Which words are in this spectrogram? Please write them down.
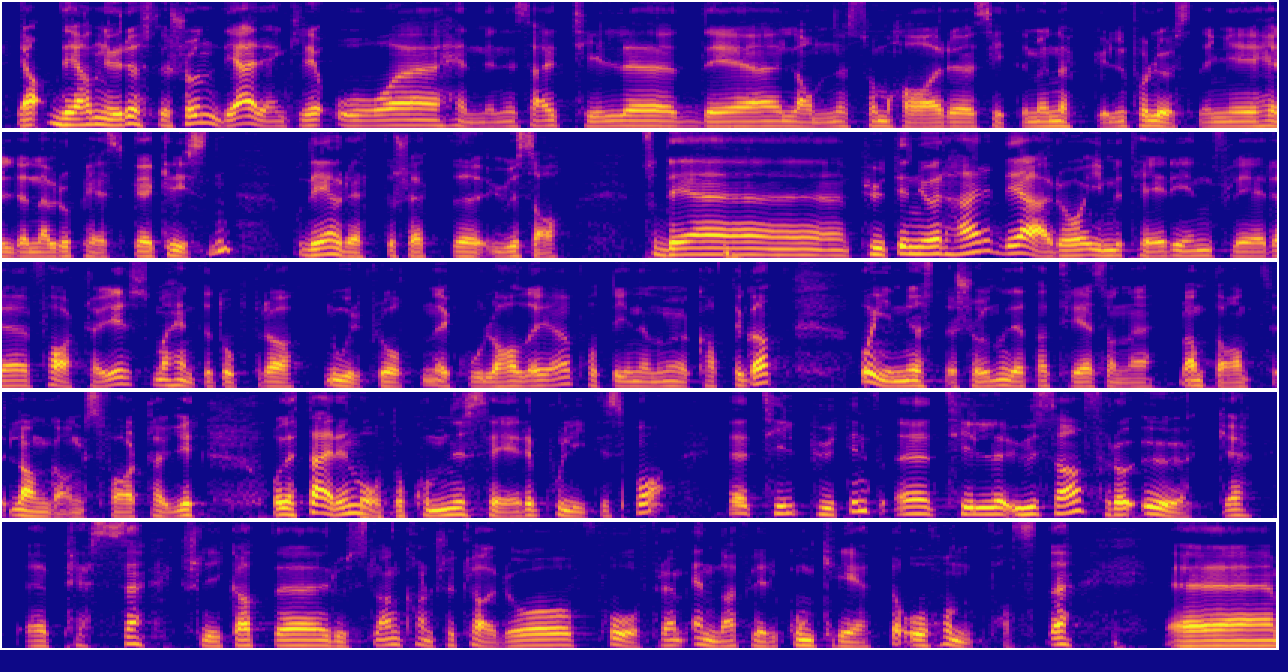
Ja, Det han gjør i Østersjøen, det er egentlig å eh, henvende seg til eh, det landet som har eh, sitter med nøkkelen for løsning i hele den europeiske krisen, og det er jo rett og slett eh, USA. Så Det Putin gjør her, det er å invitere inn flere fartøyer som er hentet opp fra Nordflåten Kolahalvøya, fått inn gjennom Kattegat og inn i Østersjøen. og Dette er tre sånne bl.a. landgangsfartøyer. Og Dette er en måte å kommunisere politisk på eh, til Putin, eh, til USA, for å øke eh, presset, slik at Russland kanskje klarer å få frem enda flere konkrete og håndfaste eh,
